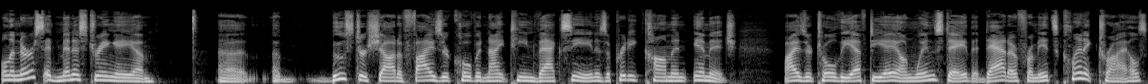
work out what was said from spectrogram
Well, a nurse administering a, um, uh, a booster shot of Pfizer COVID 19 vaccine is a pretty common image. Pfizer told the FDA on Wednesday that data from its clinic trials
